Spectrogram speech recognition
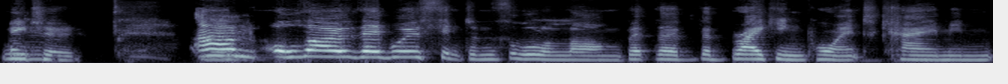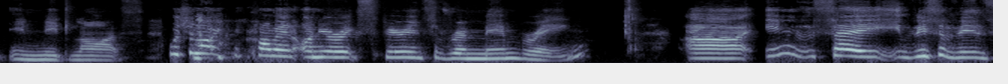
Me mm. too. Um, although there were symptoms all along, but the, the breaking point came in, in midlife. Would you like to comment on your experience of remembering uh, in say vis-a-vis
